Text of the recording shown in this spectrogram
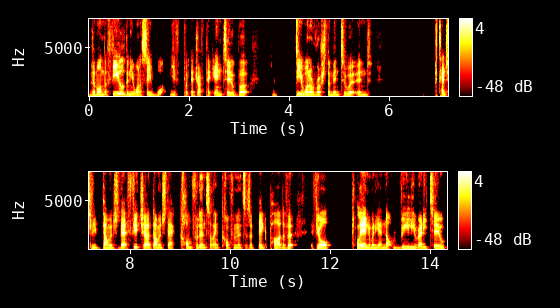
them on the field and you want to see what you've put your draft pick into, but do you want to rush them into it and potentially damage their future, damage their confidence? I think confidence is a big part of it. If you're playing when you're not really ready to,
